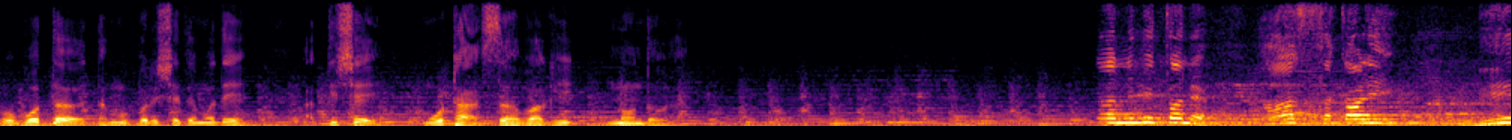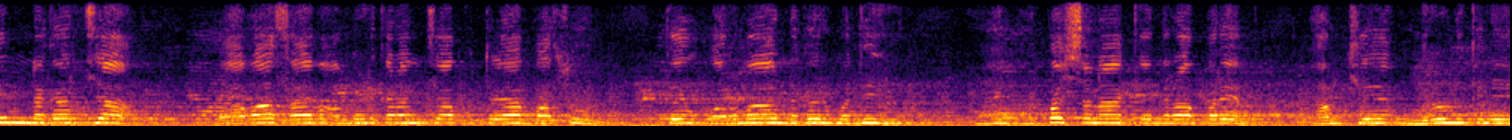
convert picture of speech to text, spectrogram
व बौद्ध धम्म परिषदेमध्ये अतिशय मोठा सहभागी नोंदवला. त्या निमित्ताने आज सकाळी भीमनगरच्या बाबासाहेब आंबेडकरांच्या पुतळ्यापासून ते वर्मा नगरमधील विपश्यना केंद्रापर्यंत आमचे मिरवणुकीने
